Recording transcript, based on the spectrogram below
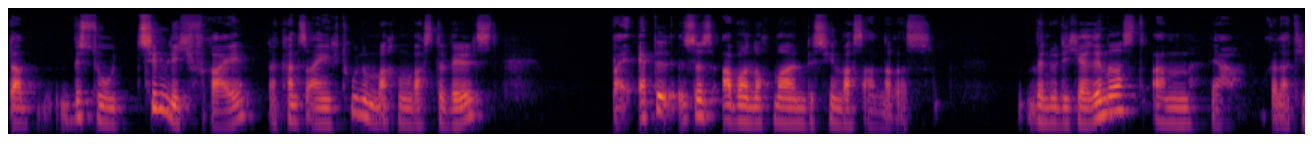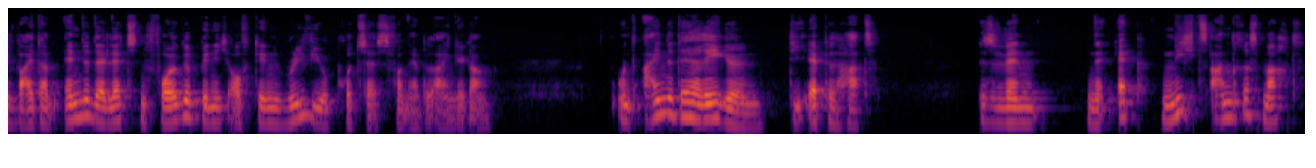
Da bist du ziemlich frei. Da kannst du eigentlich tun und machen, was du willst. Bei Apple ist es aber nochmal ein bisschen was anderes. Wenn du dich erinnerst, am, ja, relativ weit am Ende der letzten Folge bin ich auf den Review-Prozess von Apple eingegangen. Und eine der Regeln, die Apple hat, ist, wenn eine App nichts anderes macht,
